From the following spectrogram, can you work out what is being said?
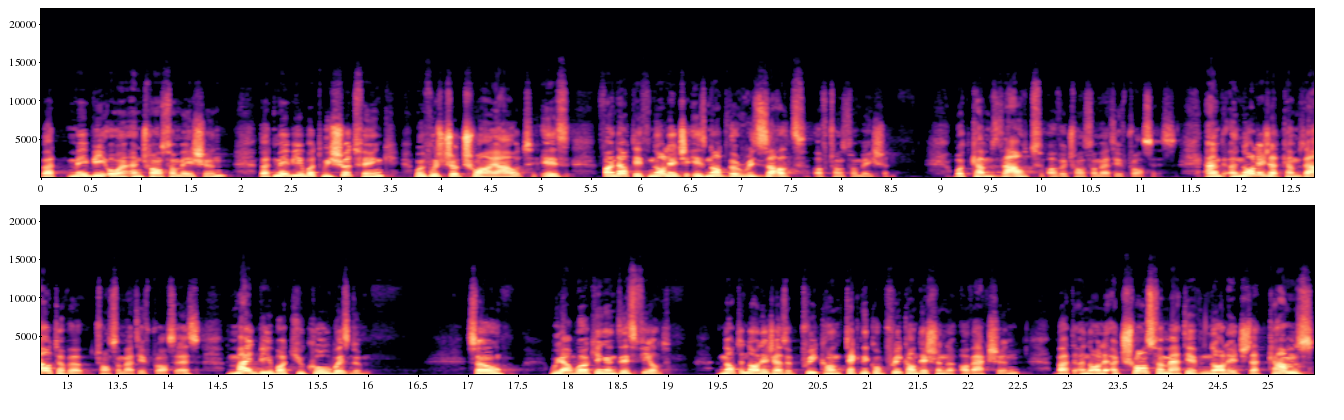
but maybe, or and transformation, but maybe what we should think, what we should try out is find out if knowledge is not the result of transformation, what comes out of a transformative process. And a knowledge that comes out of a transformative process might be what you call wisdom. So we are working in this field not a knowledge as a technical precondition of action, but a, a transformative knowledge that comes,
